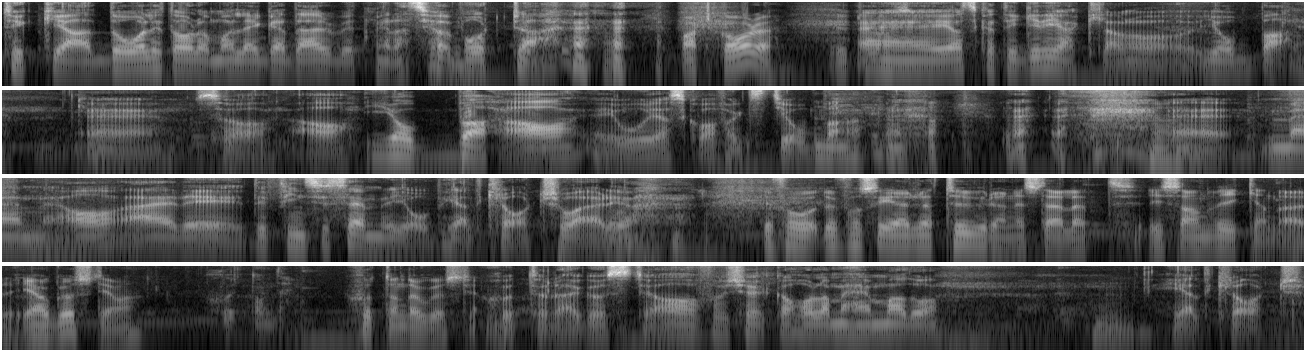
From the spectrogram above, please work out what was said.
Tycker jag. Dåligt av dem att lägga derbyt medan jag är borta. Vart ska du? Eh, jag ska till Grekland och jobba. Eh, så ja. Jobba. Ja, jo jag ska faktiskt jobba. Eh, Men ja, nej, det, det finns ju sämre jobb helt klart, så är det ju. Du får, du får se returen istället i Sandviken där i augusti va? 17. 17 augusti. 17 augusti, ja, får försöka hålla mig hemma då. Helt klart.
